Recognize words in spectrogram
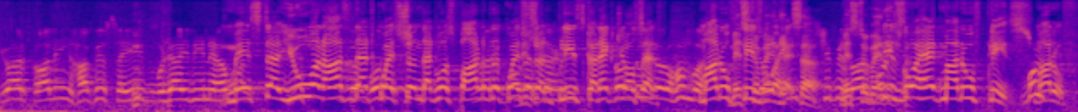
You are calling Hafiz Saeed Mujahideen Ahmad. Mister, you were asked that question. That was part of the question. Please correct Don't yourself. your. Maruf, Mr. please go ahead. sir. Mr. all Vaidik, Please go ahead, Maruf, please. Maruf.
